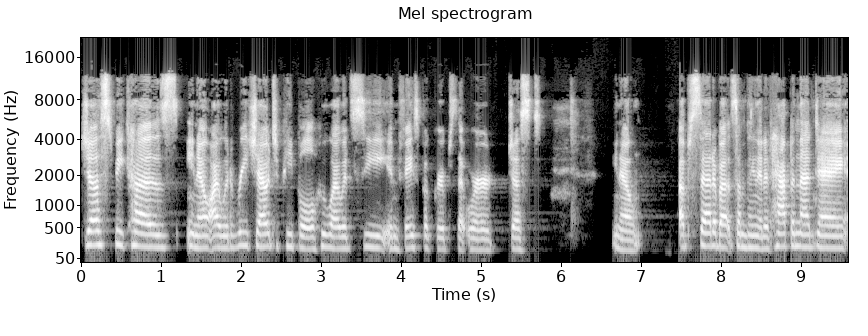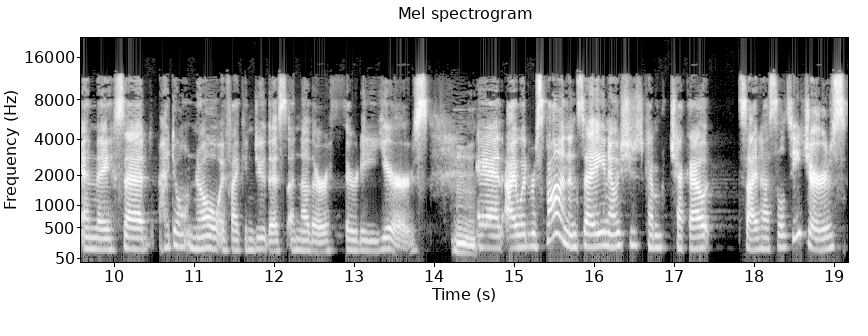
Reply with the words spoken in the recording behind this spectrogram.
just because you know i would reach out to people who i would see in facebook groups that were just you know upset about something that had happened that day and they said i don't know if i can do this another 30 years. Hmm. and i would respond and say you know you should come check out side hustle teachers.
